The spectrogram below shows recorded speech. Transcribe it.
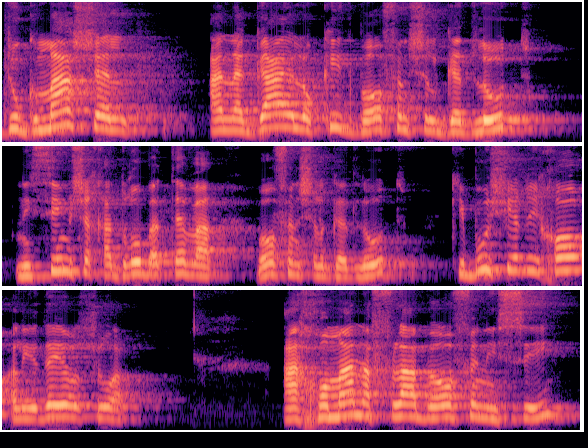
דוגמה של הנהגה אלוקית באופן של גדלות, ניסים שחדרו בטבע באופן של גדלות, כיבוש יריחו על ידי יהושע. החומה נפלה באופן ניסי,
